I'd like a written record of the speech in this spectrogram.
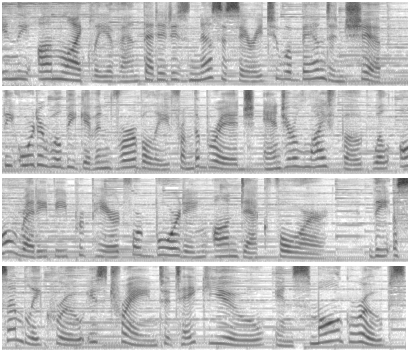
In the unlikely event that it is necessary to abandon ship, the order will be given verbally from the bridge and your lifeboat will already be prepared for boarding on Deck 4. The assembly crew is trained to take you in small groups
